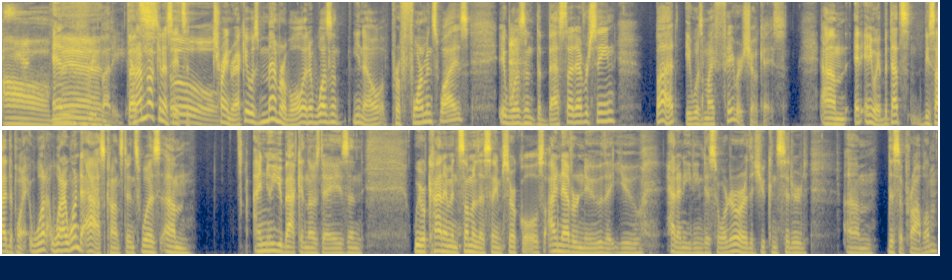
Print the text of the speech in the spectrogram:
oh man, Everybody. And I'm not going to say it's oh. a train wreck. It was memorable and it wasn't, you know, performance wise, it wasn't the best I'd ever seen, but it was my favorite showcase. Um, and anyway, but that's beside the point. What what I wanted to ask, Constance, was um, I knew you back in those days and we were kind of in some of the same circles. I never knew that you had an eating disorder or that you considered um, this a problem.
